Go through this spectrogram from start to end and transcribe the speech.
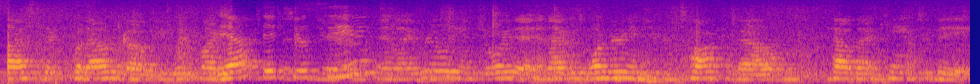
Put out about you with my Yeah, did you see it? And I really enjoyed it, and I was wondering if you could talk about how that came to be.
